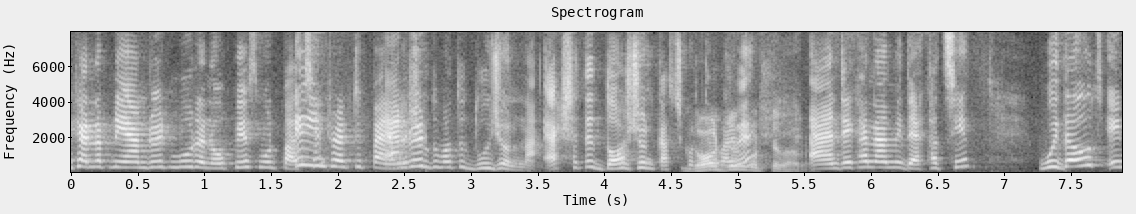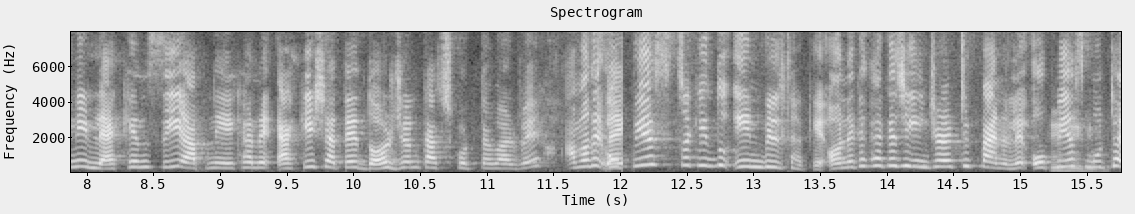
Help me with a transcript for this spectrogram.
এখানে আপনি android mode and OPS mode পাচ্ছেন। ইন্টারঅ্যাক্টিভ প্যানেল শুধুমাত্র দুইজন না একসাথে 10 জন কাজ করতে পারবে। করতে পারবে। এন্ড এখানে আমি দেখাচ্ছি উইদাউট এনি ল্যাকেন্সি আপনি এখানে একই সাথে 10 জন কাজ করতে পারবে। আমাদের ওপিএসটা কিন্তু ইনবিল থাকে। অনেকে থাকে যে ইন্টারঅ্যাক্টিভ প্যানেলে ওপিএস মোডটা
